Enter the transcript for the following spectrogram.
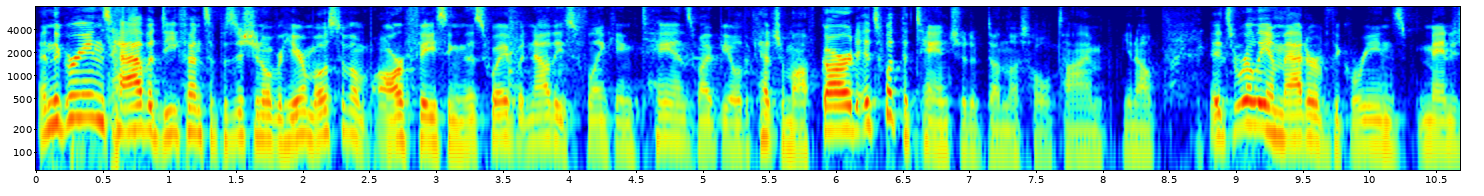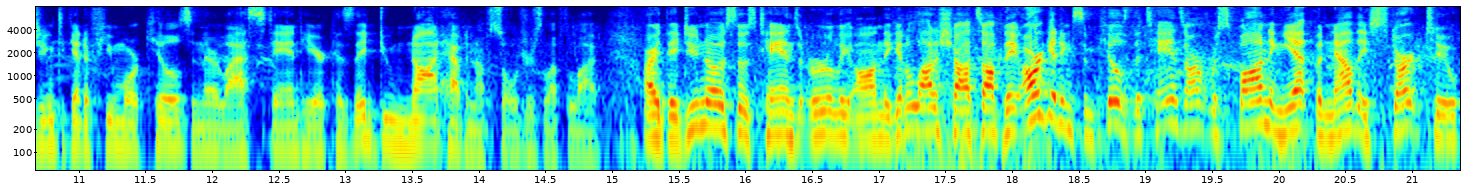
And the Greens have a defensive position over here. Most of them are facing this way, but now these flanking Tans might be able to catch them off guard. It's what the Tans should have done this whole time, you know. It's really a matter of the Greens managing to get a few more kills in their last stand here because they do not have enough soldiers left alive. All right, they do notice those Tans early on. They get a lot of shots off. They are getting some kills. The Tans aren't responding yet, but now they start to.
